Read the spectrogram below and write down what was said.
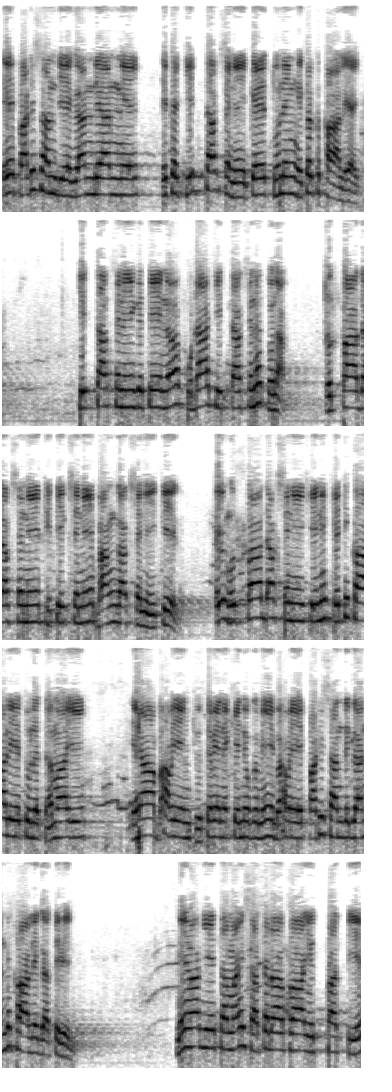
ඒ ප්‍රතිසන්දිය ගන්න යන්නේ එක චිත්තක්ෂණයක තුනෙන් එකක කාලයයි. චිත්තක්ෂණයක තියෙන කුඩා චිත්තක්ෂණ තුනක්. උත්පාදක්ෂණේ, තිතික්ෂණේ, භංගක්ෂණේ කියලා. එයින් උත්පාදක්ෂණේ කියන්නේ කෙටි කාලය තුල තමයි එහා භවයෙන් චුත වෙන කෙනෙකු මේ භවයේ ප්‍රතිසන්දි ගන්න කාලය ගත වෙන්නේ. මේ වගේ තමයි සතර ආපාය උත්පත්තිය.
